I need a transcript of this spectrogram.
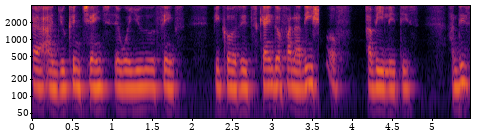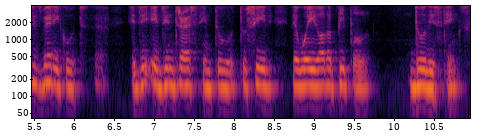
uh, and you can change the way you do things because it's kind of an addition of abilities and this is very good uh, It's, it's interesting to, to see the way other people do these things.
